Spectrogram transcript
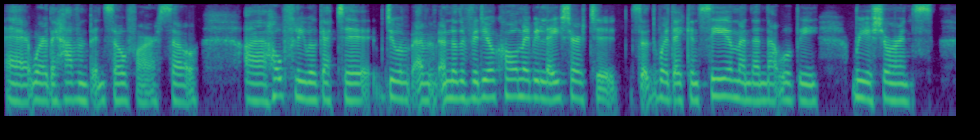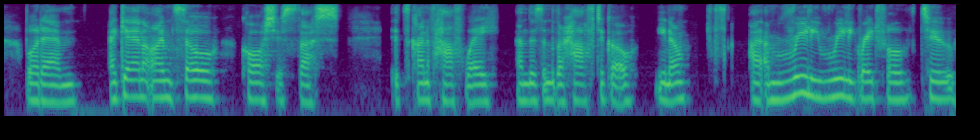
uh, where they haven't been so far. So, uh, hopefully, we'll get to do a, a, another video call maybe later to so where they can see him, and then that will be reassurance. But um, again, I'm so cautious that it's kind of halfway, and there's another half to go. You know. I, am really, really grateful to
